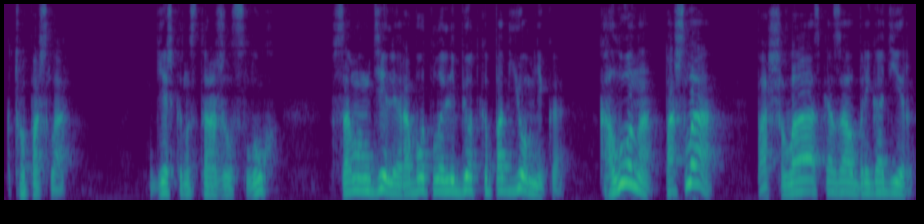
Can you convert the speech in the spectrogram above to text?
«Кто пошла?» Гешка насторожил слух. В самом деле работала лебедка подъемника. «Колонна! Пошла!» «Пошла!» – сказал бригадир.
